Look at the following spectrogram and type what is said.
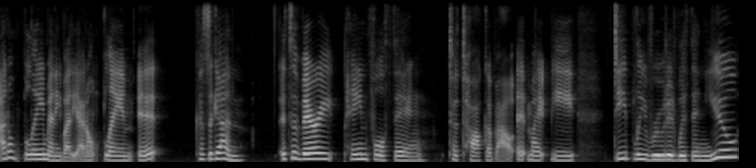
I don't blame anybody. I don't blame it cuz again, it's a very painful thing to talk about. It might be deeply rooted within you,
